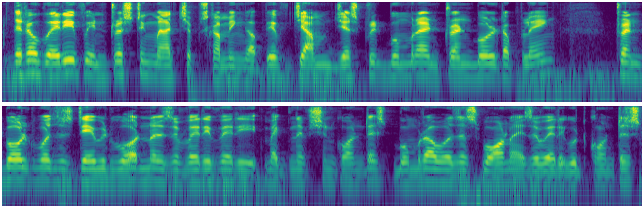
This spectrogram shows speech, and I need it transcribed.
there are very interesting matchups coming up. If Jam, Jasprit Bumrah and Trent Boult are playing Trent Boult versus David Warner is a very very magnificent contest. Bumrah versus Warner is a very good contest.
